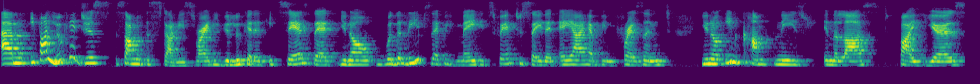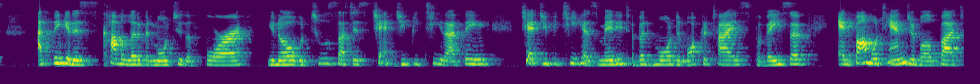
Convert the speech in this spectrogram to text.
Um, if I look at just some of the studies, right, if you look at it, it says that, you know, with the leaps that we've made, it's fair to say that AI have been present, you know, in companies in the last five years. I think it has come a little bit more to the fore, you know, with tools such as ChatGPT. And I think ChatGPT has made it a bit more democratized, pervasive, and far more tangible. But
